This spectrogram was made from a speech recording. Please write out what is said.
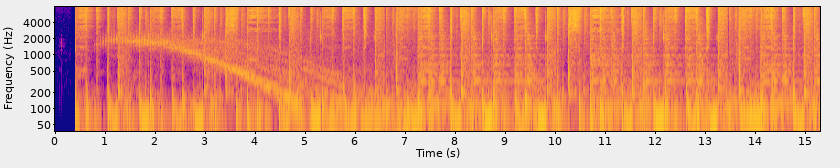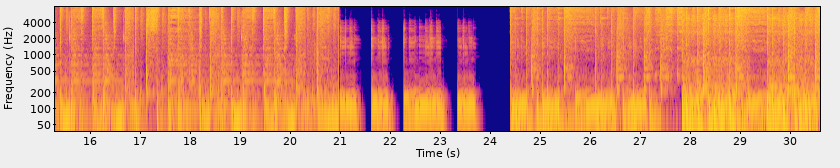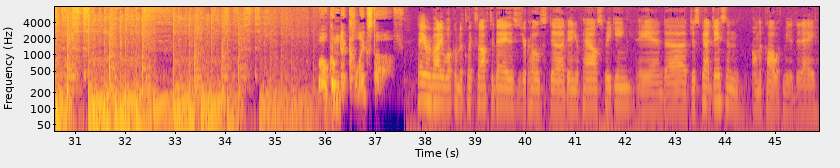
Everybody, welcome to ClickStop today. This is your host uh, Daniel Powell speaking, and uh, just got Jason on the call with me today.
